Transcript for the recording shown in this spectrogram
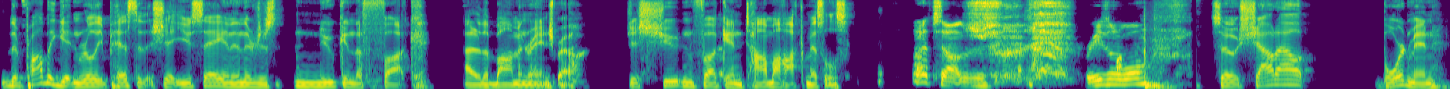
they're probably getting really pissed at the shit you say, and then they're just nuking the fuck out of the bombing range, bro. Just shooting fucking tomahawk missiles. That sounds reasonable. So shout out Boardman,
